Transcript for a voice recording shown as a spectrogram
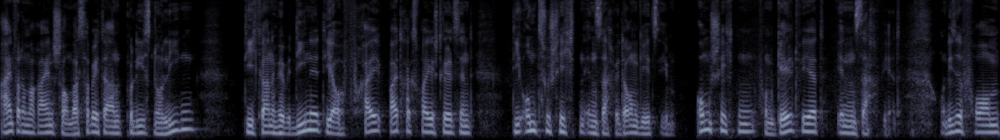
einfach nochmal reinschauen, was habe ich da an Police noch liegen, die ich gar nicht mehr bediene, die auch frei, beitragsfrei gestellt sind, die umzuschichten in Sachwert. Darum geht's eben. Umschichten vom Geldwert in Sachwert. Und diese Form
